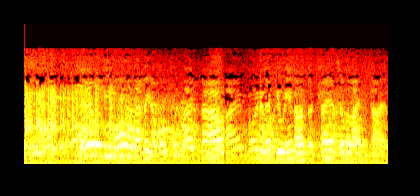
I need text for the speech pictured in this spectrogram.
There will be more of that later, folks, but right now I'm going to let you in on the chance of a lifetime.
